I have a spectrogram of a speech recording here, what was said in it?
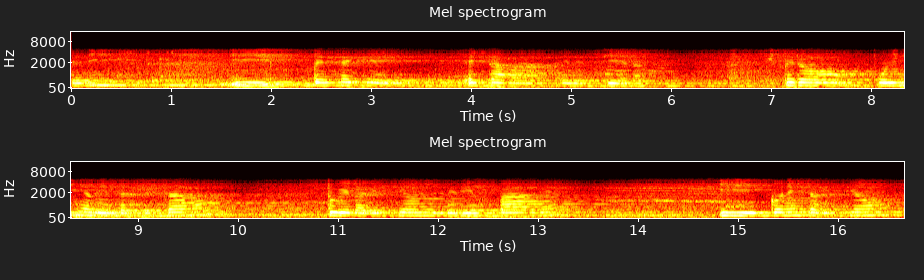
feliz y pensé que estaba en el cielo. Pero un día mientras rezaba, tuve la visión de Dios Padre y con esta visión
